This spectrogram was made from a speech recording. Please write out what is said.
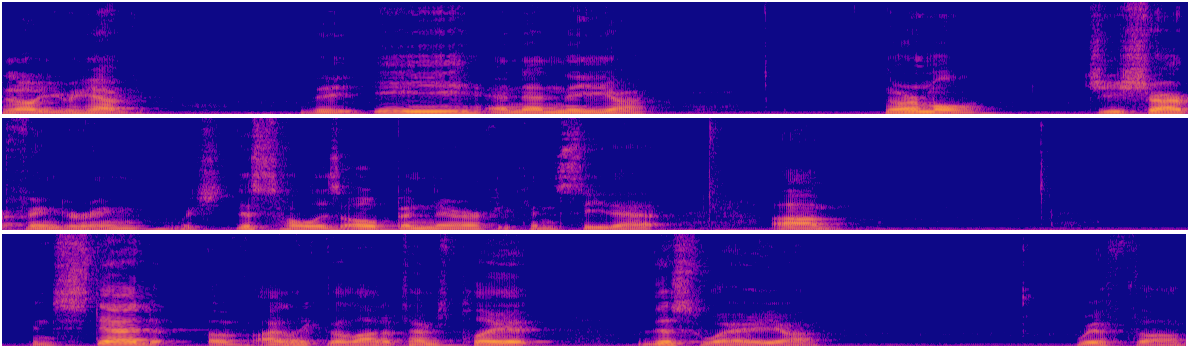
So you have the E and then the uh, normal G sharp fingering, which this hole is open there if you can see that. Um, instead of, I like to a lot of times play it this way uh, with, um,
